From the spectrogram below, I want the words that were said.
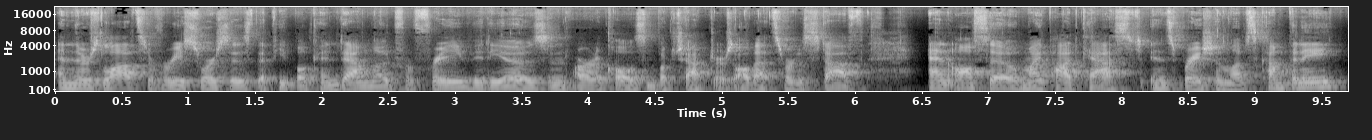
And there's lots of resources that people can download for free videos and articles and book chapters, all that sort of stuff. And also my podcast, Inspiration Loves Company.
